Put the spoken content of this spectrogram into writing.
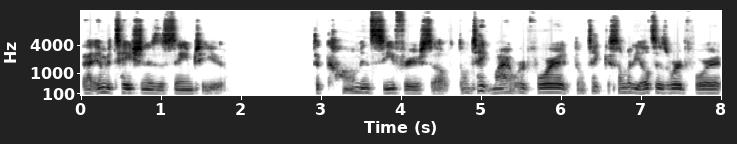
that invitation is the same to you to come and see for yourself. Don't take my word for it, don't take somebody else's word for it,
